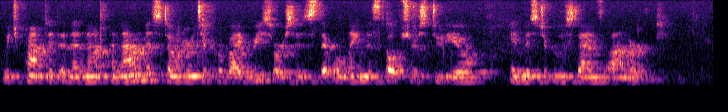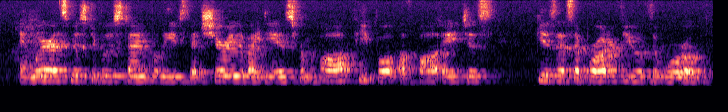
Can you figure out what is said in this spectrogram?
which prompted an anonymous donor to provide resources that will name the sculpture studio in Mr. Bluestein's honor. And whereas Mr. Bluestein believes that sharing of ideas from all people of all ages gives us a broader view of the world,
